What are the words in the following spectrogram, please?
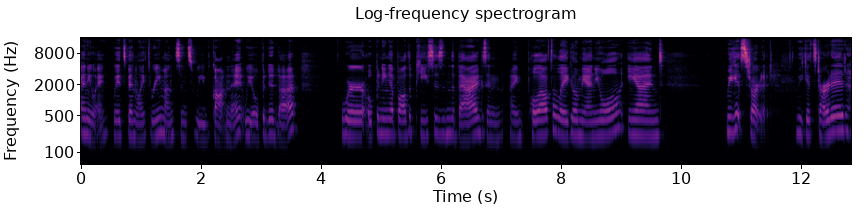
Anyway, it's been like three months since we've gotten it. We opened it up. We're opening up all the pieces in the bags, and I pull out the Lego manual and we get started. We get started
